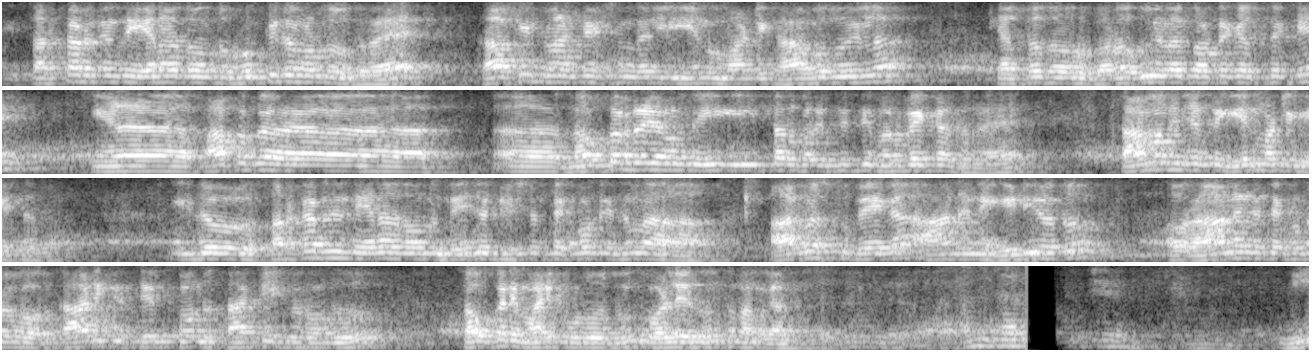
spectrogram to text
ಈ ಸರ್ಕಾರದಿಂದ ಏನಾದರೂ ಒಂದು ರೂಪಿತ ಮಾಡಿದ್ರೆ ಕಾಫಿ ಪ್ಲಾಂಟೇಶನ್ ಅಲ್ಲಿ ಏನು ಮಾಡ್ಲಿಕ್ಕೆ ಆಗೋದು ಇಲ್ಲ, ಕೆಲಸದವರು ಬರೋದು ಇಲ್ಲ ತೋಟ ಕೆಲಸಕ್ಕೆ. ಪಾಪದ ನೌಕರರ ಒಂದು ಈ ತರ ಪರಿಸ್ಥಿತಿ ಬರ್ಬೇಕಾದ್ರೆ ಸಾಮಾನ್ಯ ಜನರಿಗೆ ಏನ್ ಮಾಡ್ಲಿಕ್ಕೆ ಆಯ್ತದ? ಇದು ಸರ್ಕಾರದಿಂದ ಏನಾದ್ರು ಒಂದು ಮೇಜರ್ ಡಿಸಿಷನ್ ತಗೊಂಡು ಇದನ್ನ ಆದಷ್ಟು ಬೇಗ ಆನೆನೆ ಹಿಡಿಯೋದು ಅವ್ರ ಆನೆ ತಗೊಂಡು ಅವ್ರ ಕಾಡಿಗೆ ಸೇರ್ಕೊಂಡು ಸಾಕಲಿಕ್ಕೆ ಒಂದು ಸೌಕರ್ಯ ಮಾಡಿಕೊಡುವುದು ಒಳ್ಳೇದು ಅಂತ ನಮ್ಗೆ ಅನಿಸ್ತದೆ ನೀ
